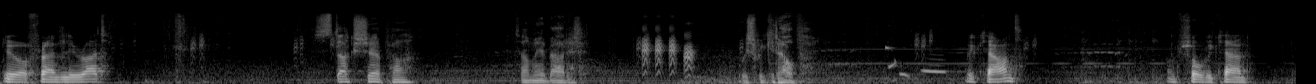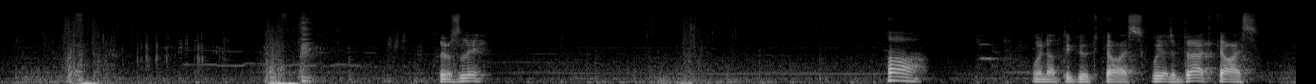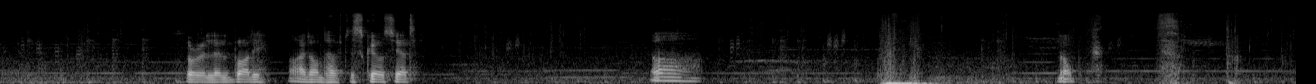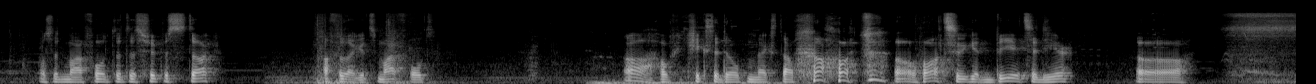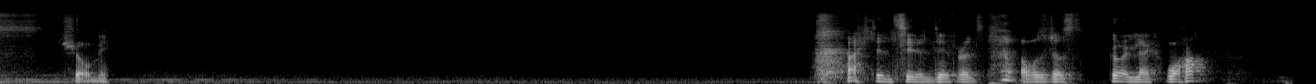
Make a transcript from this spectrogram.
You're friendly, right? Stuck ship, huh? Tell me about it. Wish we could help. We can't. I'm sure we can. Seriously? Ah. We're not the good guys. We're the bad guys. Sorry, little buddy. I don't have the skills yet. Oh. Nope. Was it my fault that the ship is stuck? I feel like it's my fault. Oh, I hope he kicks it open next time. oh, what? We get beards in here. Uh, show me. I didn't see the difference. I was just going like, what?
